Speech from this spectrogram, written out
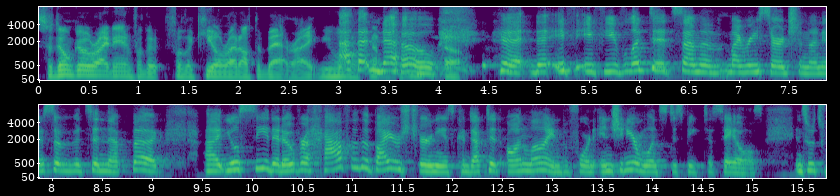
So don't go right in for the for the kill right off the bat, right? You want to no. The- if if you've looked at some of my research, and I know some of it's in that book, uh, you'll see that over half of the buyer's journey is conducted online before an engineer wants to speak to sales. And so it's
